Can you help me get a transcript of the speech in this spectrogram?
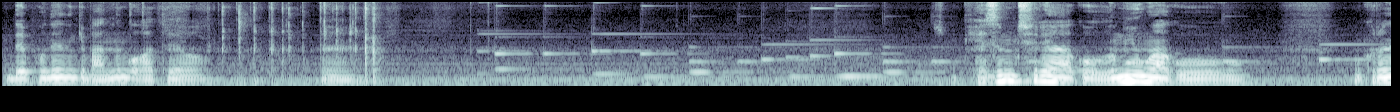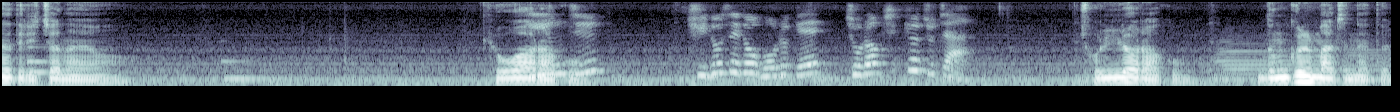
내 보내는 게 맞는 것 같아요. 네. 좀 개슴츠레하고 음흉하고 뭐 그런 애들 있잖아요. 교활하고 쥐도새도 모르게 졸업시켜주자. 졸렬하고 능글맞은 애들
